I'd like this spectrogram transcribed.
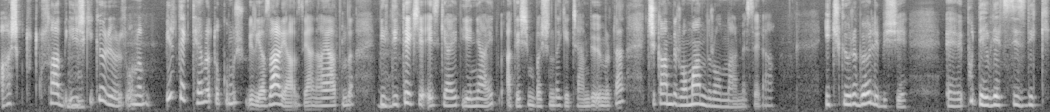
aşk tutkusal bir hı hı. ilişki görüyoruz. Onu bir tek Tevrat okumuş bir yazar yazdı. Yani hayatında bildiği tek şey eski ait yeni ait ateşin başında geçen bir ömürden çıkan bir romandır onlar mesela. İçgörü böyle bir şey. Ee, bu devletsizlik,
